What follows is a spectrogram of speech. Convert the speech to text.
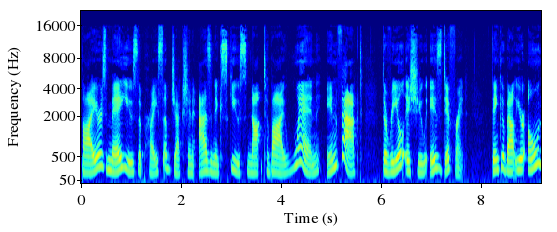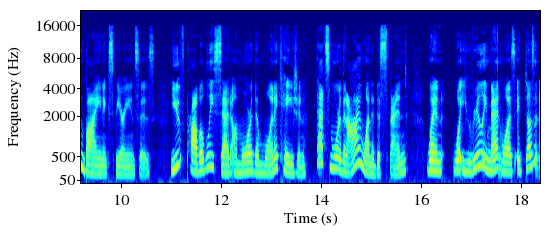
Buyers may use the price objection as an excuse not to buy when, in fact, the real issue is different Think about your own buying experiences. You've probably said on more than one occasion, That's more than I wanted to spend, when what you really meant was it doesn't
